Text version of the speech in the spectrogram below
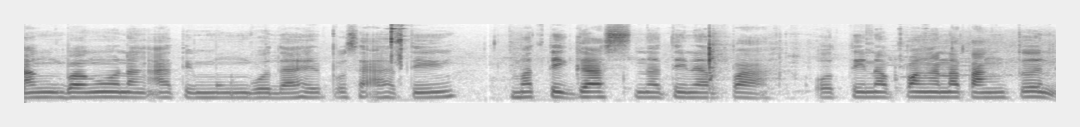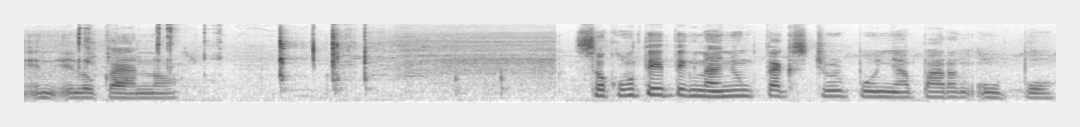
Ang bango ng ating munggo dahil po sa ating matigas na tinapa o tinapa nga in Ilocano. So kung titingnan yung texture po niya parang upo.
